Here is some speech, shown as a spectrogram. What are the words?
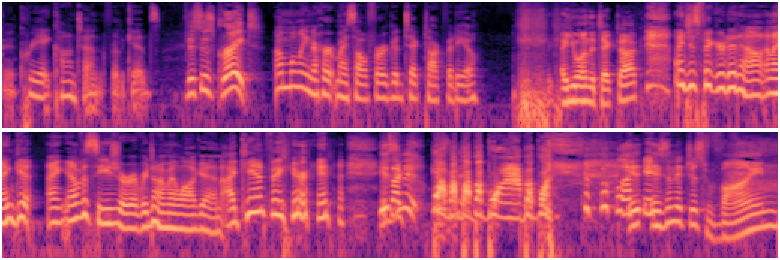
to create content for the kids. this is great. I'm willing to hurt myself for a good TikTok video. Are you on the TikTok? I just figured it out, and I get I have a seizure every time I log in. I can't figure it. It's Isn't like it- blah, blah, blah, blah, blah, blah, blah. I- Like, Isn't it just Vine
